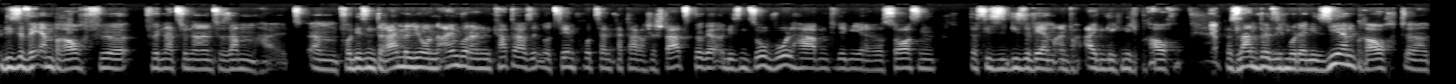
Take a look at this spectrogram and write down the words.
diese WM braucht für, für nationalen Zusammenhalt. Ähm, von diesen drei Millionen Einwohnern in Katar sind nur 10 Prozent katarische Staatsbürger und die sind so wohlhabend wegen ihrer Ressourcen, dass sie diese WM einfach eigentlich nicht brauchen. Ja. Das Land will sich modernisieren, braucht äh,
